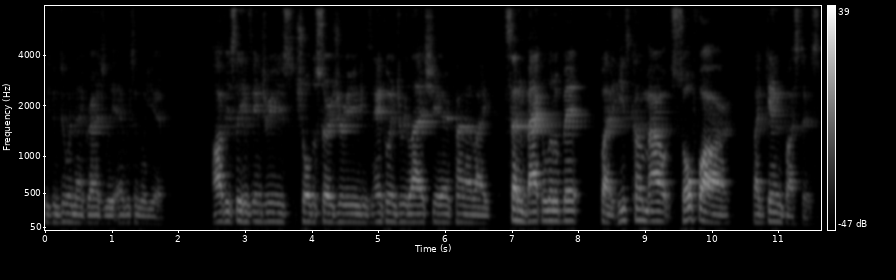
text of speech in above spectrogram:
He's been doing that gradually every single year obviously his injuries, shoulder surgery, his ankle injury last year kind of like set him back a little bit, but he's come out so far like gangbusters.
